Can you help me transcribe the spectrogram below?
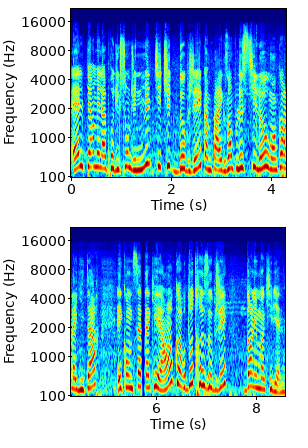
elle, permet la production d'une multitude d'objets, comme par exemple le stylo ou encore la guitare, et compte s'attaquer à encore d'autres objets dans les mois qui viennent.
